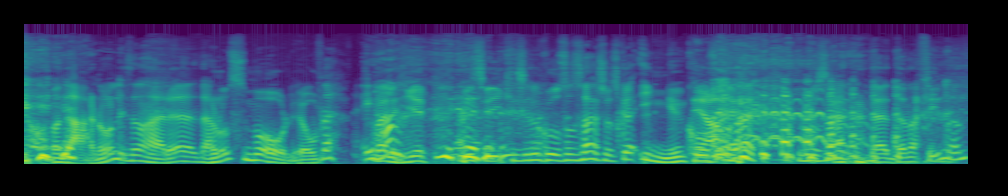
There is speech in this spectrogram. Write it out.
Ja, men det er noe, litt sånn her, det er noe smålig over det. Som Ja. jeg liker. Hvis vi ikke skal kose oss her, så skal ingen kose Ja. her. Det- Den er fin, den.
